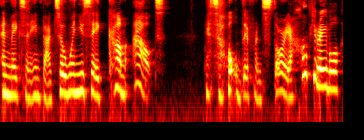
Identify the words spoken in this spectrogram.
and makes an impact. So when you say come out, it's a whole different story. I hope you're able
